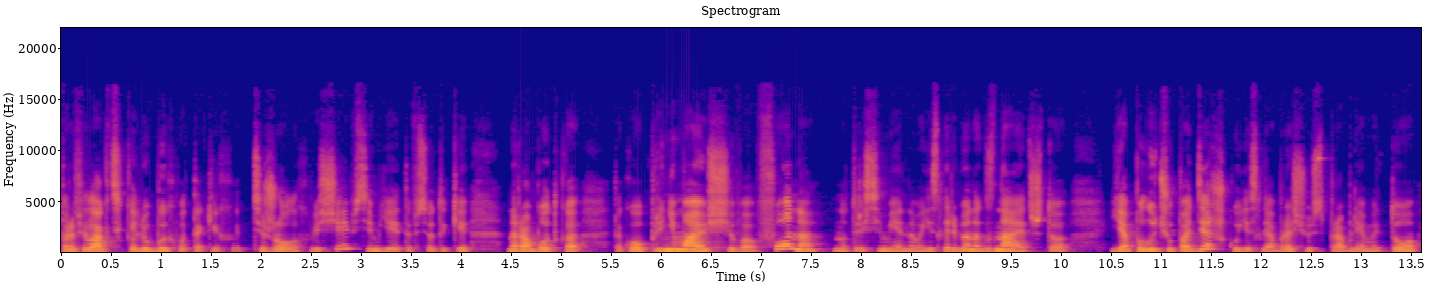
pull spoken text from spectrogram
профилактика любых вот таких тяжелых вещей в семье это все-таки наработка такого принимающего фона внутрисемейного. Если ребенок знает, что я получу поддержку, если обращусь с проблемой, то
